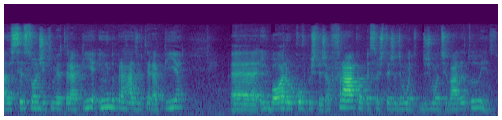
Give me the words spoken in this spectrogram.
às sessões de quimioterapia, indo para a radioterapia, uh, embora o corpo esteja fraco, a pessoa esteja desmotivada, tudo isso.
